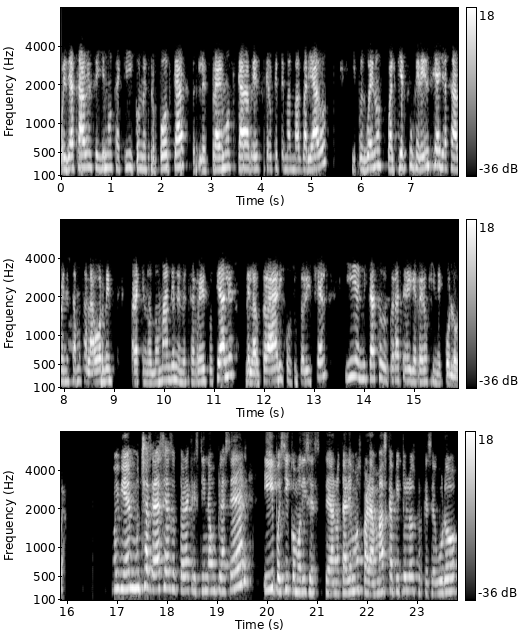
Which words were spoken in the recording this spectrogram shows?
Pues ya saben, seguimos aquí con nuestro podcast. Les traemos cada vez, creo que temas más variados. Y pues bueno, cualquier sugerencia, ya saben, estamos a la orden para que nos lo manden en nuestras redes sociales de la doctora Ari, consultora Shell, y en mi caso, doctora Tere Guerrero, ginecóloga. Muy bien, muchas gracias, doctora Cristina, un placer. Y pues sí, como dices, te anotaremos para más capítulos porque seguro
